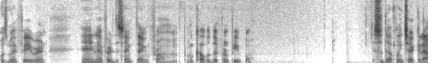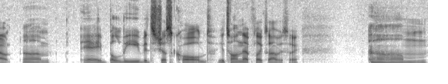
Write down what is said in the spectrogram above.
was my favorite, and I've heard the same thing from from a couple different people. So definitely check it out. Um, I believe it's just called. It's on Netflix, obviously. Um,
